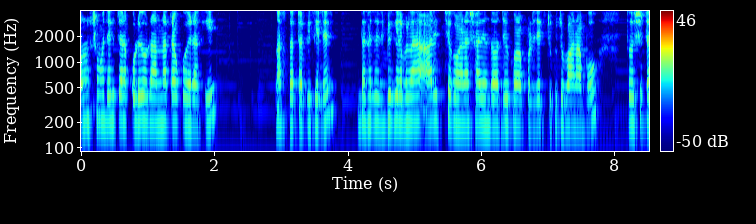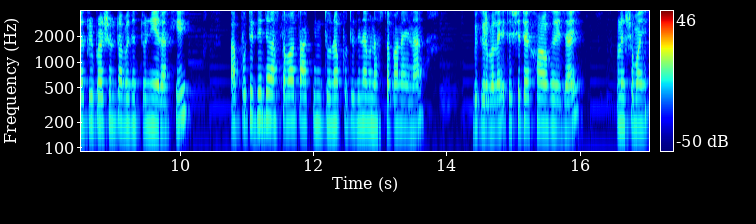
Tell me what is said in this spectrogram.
অনেক সময় দেখি যারা করেও রান্নাটাও করে রাখি নাস্তাটা বিকেলের। দেখা যায় যে বিকেলবেলা আর ইচ্ছে করে না, সারাদিন দোয়া দিয়ে করার পরে যে একটু কিছু বানাবো। তো সেটার প্রিপারেশনটা আমি কিন্তু নিয়ে রাখি। আর প্রতিদিন যে নাস্তা বানাই তা কিন্তু না, প্রতিদিন আমি নাস্তা বানাই না। বিকেলবেলায় এটা সেটা খাওয়া হয়ে যায়। অনেক সময়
